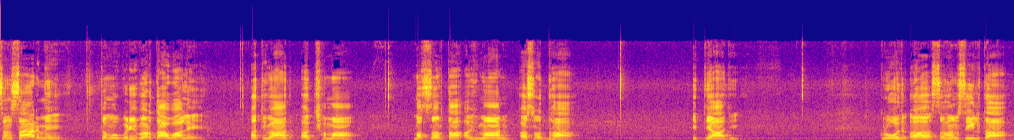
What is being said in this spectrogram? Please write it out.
संसार में तमोगुणी वर्ताव वाले अतिवाद, अक्षमा, मत्सरता, अभिमान, अश्रद्धा इत्यादि। क्रोध, असहनशीलता,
